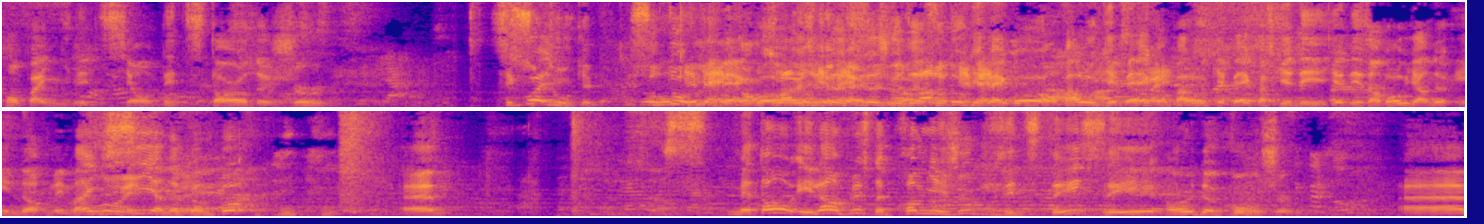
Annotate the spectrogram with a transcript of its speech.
compagnies d'édition, d'éditeurs de jeux. C'est quoi Surtout le- au Québec. Surtout au Québec. C'est ça, je veux On dire, parle surtout au Québec. On parle au Ah, Québec, on parle au Québec parce qu'il y, a des- endroits où il y en a énormément. Ici, il y en a comme pas beaucoup. Euh, mettons, et là en plus, le premier jeu que vous éditez, c'est un de vos jeux. Euh,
